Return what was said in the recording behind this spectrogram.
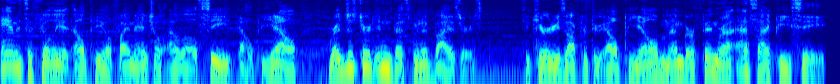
and its affiliate LPL Financial LLC, LPL, registered investment advisors. Securities offered through LPL member FINRA SIPC.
